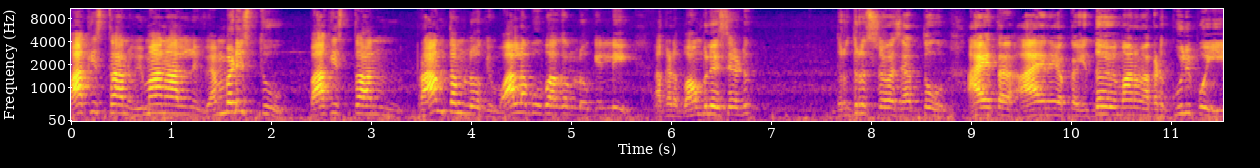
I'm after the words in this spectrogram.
పాకిస్తాన్ విమానాలని వెంబడిస్తూ పాకిస్తాన్ ప్రాంతంలోకి వాళ్ళ భూభాగంలోకి వెళ్ళి అక్కడ బాంబులేశాడు. దురదృష్టవశాత్తు ఆయన ఆయన యొక్క యుద్ధ విమానం అక్కడ కూలిపోయి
